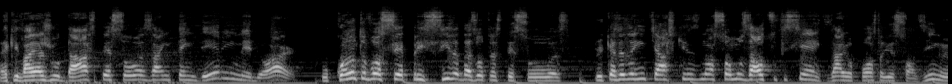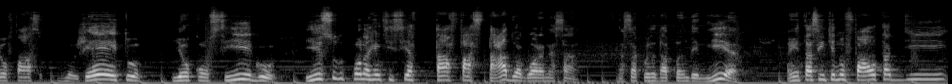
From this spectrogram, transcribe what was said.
é que vai ajudar as pessoas a entenderem melhor o quanto você precisa das outras pessoas, porque às vezes a gente acha que nós somos autossuficientes. Ah, eu posso fazer sozinho, eu faço do meu jeito e eu consigo. Isso quando a gente se está afastado agora nessa, nessa coisa da pandemia, a gente está sentindo falta de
